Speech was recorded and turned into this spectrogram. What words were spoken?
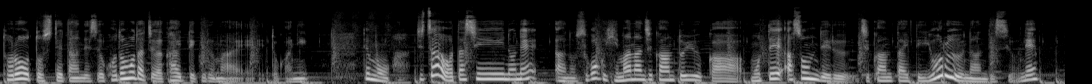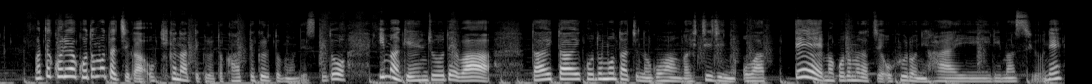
撮ろうとしてたんですよ子供たちが帰ってくる前とかに。でも実は私のねあのすごく暇な時間というかモテ遊んでる時間帯って夜なんですよね。またこれは子どもたちが大きくなってくると変わってくると思うんですけど今現状ではだいたい子どもたちのご飯が7時に終わって、まあ、子どもたちお風呂に入りますよね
